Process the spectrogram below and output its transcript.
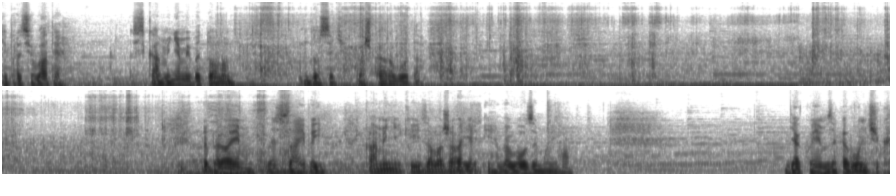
І працювати з каменем і бетоном досить важка робота. Прибираємо весь зайвий камінь, який заважає, і вивозимо його. Дякуємо за кавунчик.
